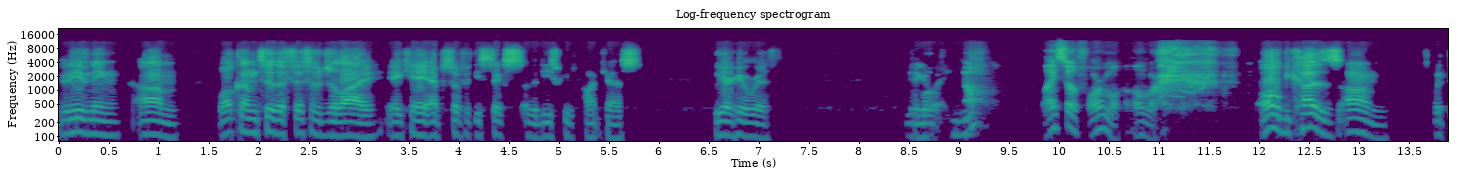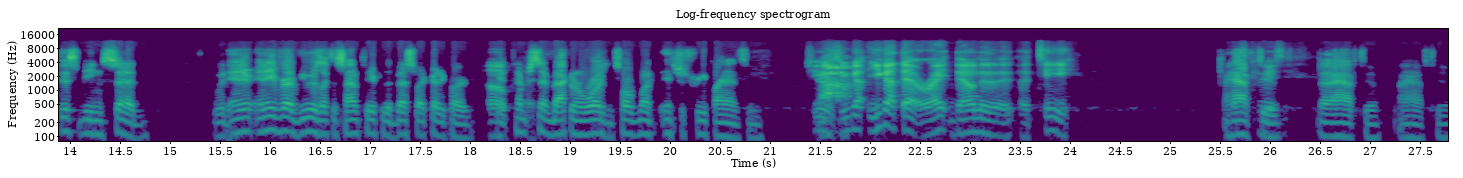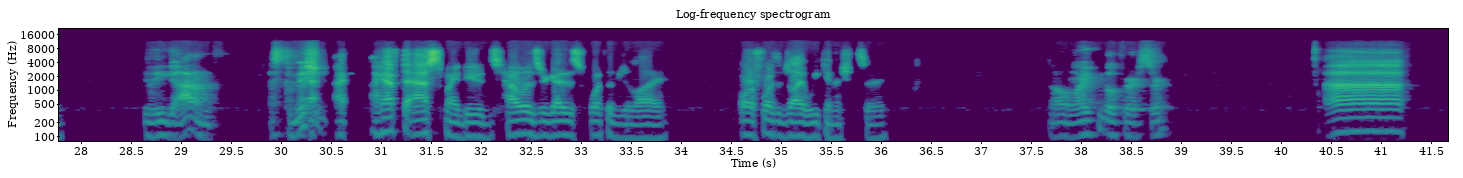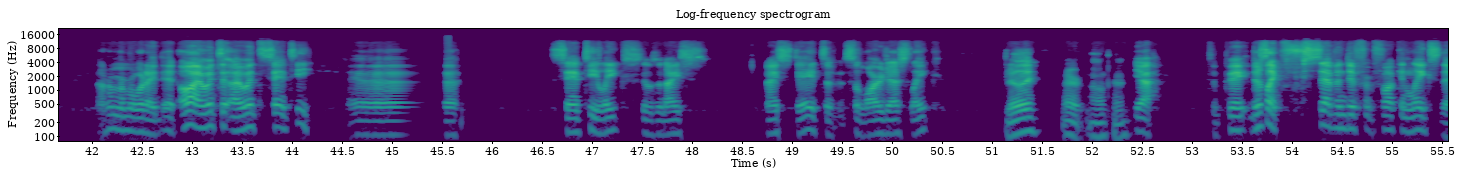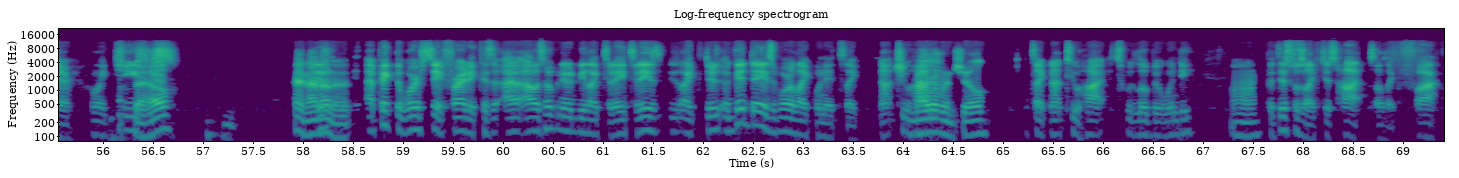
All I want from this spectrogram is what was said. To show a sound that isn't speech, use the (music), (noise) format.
Good evening. Um, welcome to the 5th of July, aka episode 56 of the D Squeeze podcast. We are here with. Take it away. No. Why so formal, Omar? (laughs) Oh, because um, with this being said, would any, any of our viewers like to sign up today for the Best Buy credit card? Oh, Get 10% back on rewards and 12 month interest free financing. Jeez, Ah. you got you got that right down to a T. I That's have to. crazy. I have to. I have to. Dude, he got him. That's commission. I, I have to ask my dudes, how was your guys' 4th of July? Or 4th of July weekend, I should say. Oh, well, you can go first, sir. Uh, I don't remember what I did. Oh, I went to I went to Santee. Uh, Santee Lakes. It was a nice, nice day. It's a it's a large ass lake. Really? Or, okay. Yeah, it's a big. There's like seven different fucking lakes there. I'm like, the Jesus. hell? I did know that. I picked the worst day, Friday, because I, I was hoping it would be like today. Today's like there's a good day is more like when it's like not too hot. Mellow and chill. It's like not too hot. It's a little bit windy. Uh huh. But this was like just hot. So I was like, fuck.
